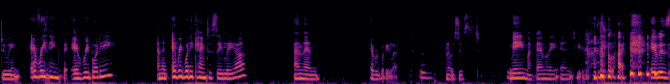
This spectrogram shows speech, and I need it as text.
doing everything for everybody and then everybody came to see Leah, and then everybody left, Mm. and it was just Yeah. me, my family, and you. like it was,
